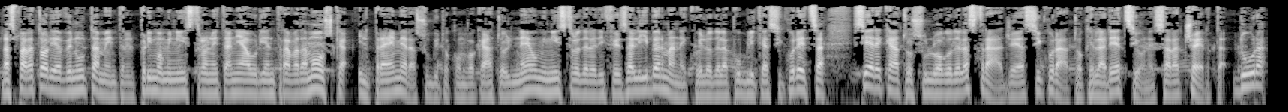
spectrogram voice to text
La sparatoria è avvenuta mentre il primo ministro Netanyahu rientrava da Mosca. Il premier ha subito convocato il neo ministro della difesa Lieberman e quello della pubblica sicurezza. Si è recato sul luogo della strage e ha assicurato che la reazione sarà certa, dura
